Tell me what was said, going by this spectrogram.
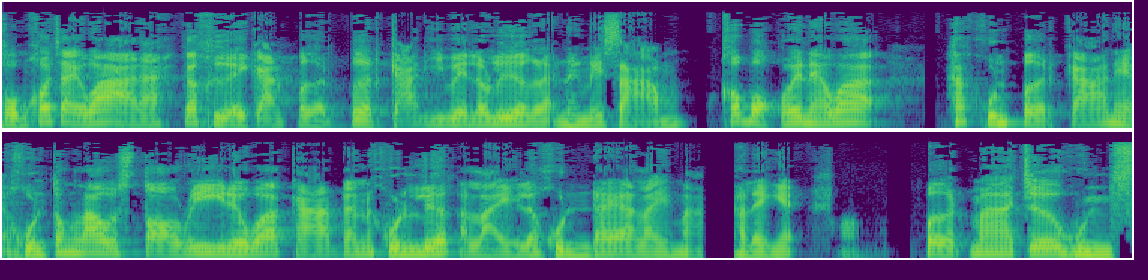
ผมเข้าใจว่านะ ก็คือไอการเปิดเปิดการ์ดอีเวนต์แล้วเลือกแหละหนึ่งในสามเขาบอกไว้นะว่า ถ้าคุณเปิดการ์ดเนี่ย คุณต้องเล่า story ด้วยว่าการ์ดนั้นคุณเลือกอะไรแล้วคุณได้อะไรมาอะไรเงี้ย เปิดมาเจอหุ่นเซ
